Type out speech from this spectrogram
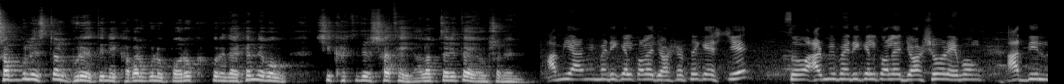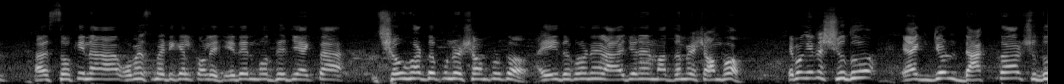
সবগুলো স্টল ঘুরে তিনি খাবারগুলো পরখ করে দেখেন এবং শিক্ষার্থীদের সাথে আলাপচারিতায় অংশ নেন। আমি আর্মি মেডিকেল কলেজ যশোর থেকে এসেছি। So army medical college Jessore এবং Addin Sakina women's medical college এদের মধ্যে যে একটা সৌহার্দ্যপূর্ণ সম্পর্ক, এই ধরনের আয়োজনের মাধ্যমে সম্ভব। এবং এটা শুধু একজন ডাক্তার, শুধু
